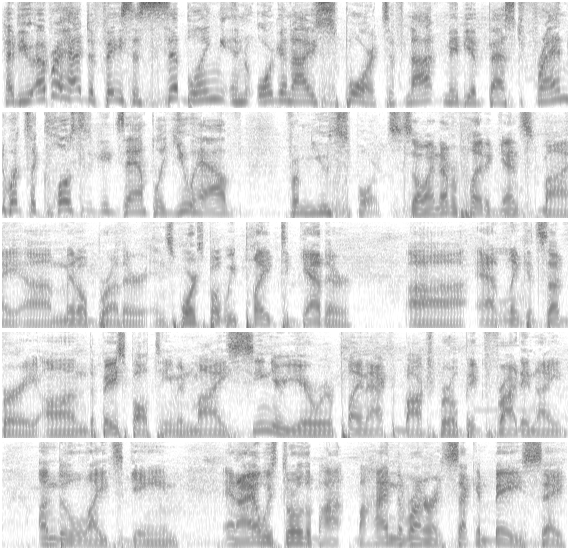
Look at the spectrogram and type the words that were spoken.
Have you ever had to face a sibling in organized sports? If not, maybe a best friend? What's the closest example you have from youth sports? So I never played against my uh, middle brother in sports, but we played together uh, at Lincoln Sudbury on the baseball team. In my senior year, we were playing Acton Boxborough, big Friday night under the lights game, and I always throw the behind the runner at second base. Say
